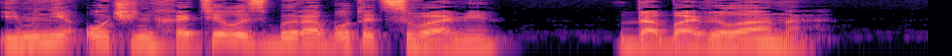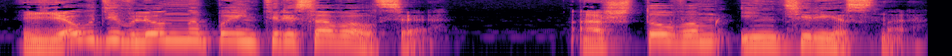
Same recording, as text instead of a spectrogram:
и мне очень хотелось бы работать с вами», — добавила она. Я удивленно поинтересовался. «А что вам интересно?»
